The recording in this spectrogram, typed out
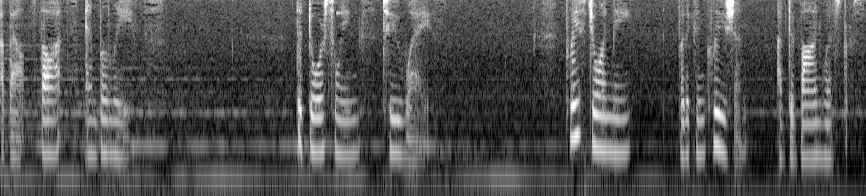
about thoughts and beliefs. The door swings two ways. Please join me for the conclusion of Divine Whispers.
